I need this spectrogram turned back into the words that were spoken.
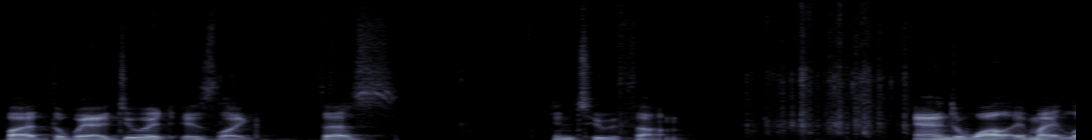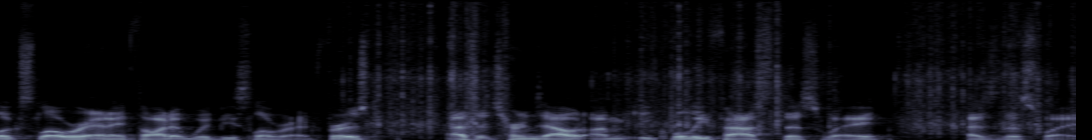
but the way I do it is like this into thumb. And while it might look slower, and I thought it would be slower at first, as it turns out, I'm equally fast this way as this way.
